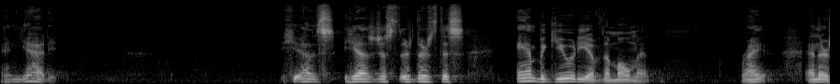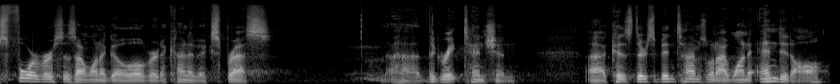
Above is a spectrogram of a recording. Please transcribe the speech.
And yet, he has, he has just, there, there's this ambiguity of the moment, right? And there's four verses I want to go over to kind of express uh, the great tension because uh, there's been times when I want to end it all,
